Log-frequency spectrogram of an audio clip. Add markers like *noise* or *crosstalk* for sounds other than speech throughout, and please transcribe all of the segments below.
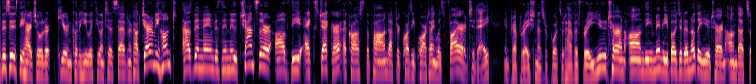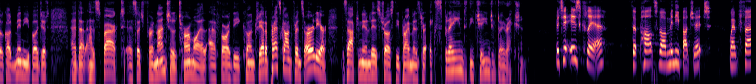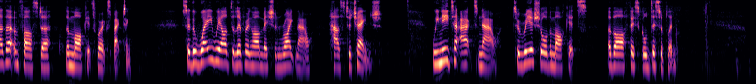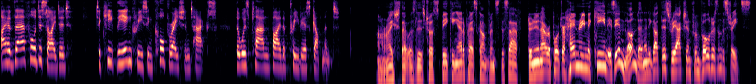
This is the Hard Shoulder. Kieran Cuddihy with you until 7 o'clock. Jeremy Hunt has been named as the new Chancellor of the Exchequer across the pond after Kwasi Kwarteng was fired today in preparation, as reports would have it, for a U-turn on the mini budget, another U-turn on that so-called mini budget uh, that has sparked uh, such financial turmoil uh, for the country. At a press conference earlier this afternoon, Liz Truss, the Prime Minister, explained the change of direction. But it is clear that parts of our mini budget went further and faster than markets were expecting. So the way we are delivering our mission right now has to change. We need to act now to reassure the markets of our fiscal discipline. I have therefore decided to keep the increase in corporation tax that was planned by the previous government. All right, that was Liz Truss speaking at a press conference this afternoon. Our reporter Henry McKean is in London and he got this reaction from voters in the streets.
